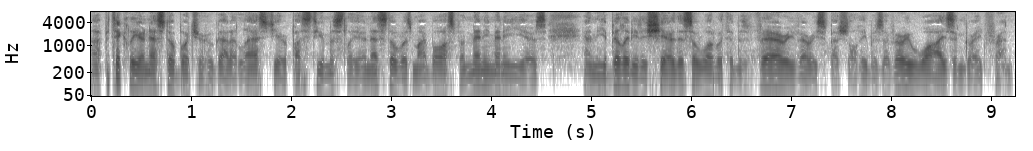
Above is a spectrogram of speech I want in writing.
uh, particularly Ernesto Butcher, who got it last year posthumously. Ernesto was my boss for many, many years, and the ability to share this award with him is very, very special. He was a very wise and great friend.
